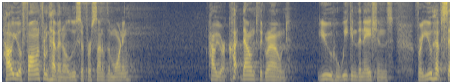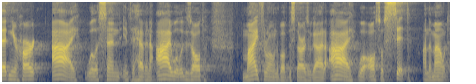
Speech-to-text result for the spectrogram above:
How you have fallen from heaven, O Lucifer, son of the morning. How you are cut down to the ground, you who weakened the nations. For you have said in your heart, I will ascend into heaven, I will exalt my throne above the stars of God. I will also sit on the mount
